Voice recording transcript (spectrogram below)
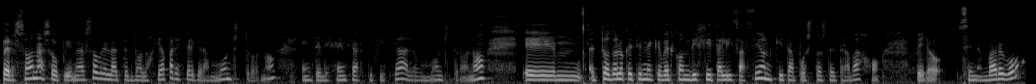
personas opinar sobre la tecnología, parece el gran monstruo, ¿no? la inteligencia artificial, un monstruo. ¿no? Em, todo lo que tiene que ver con digitalización quita puestos de trabajo. Pero, sin embargo,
